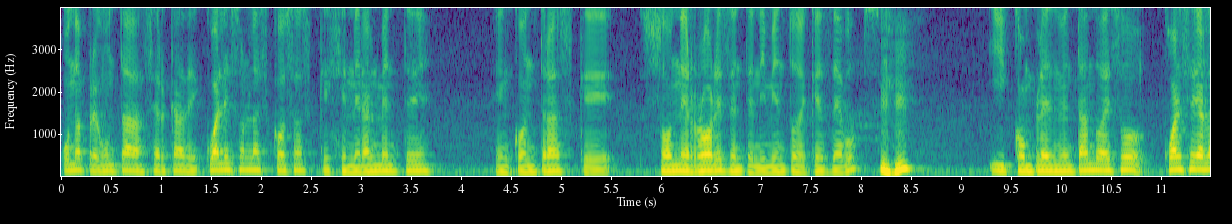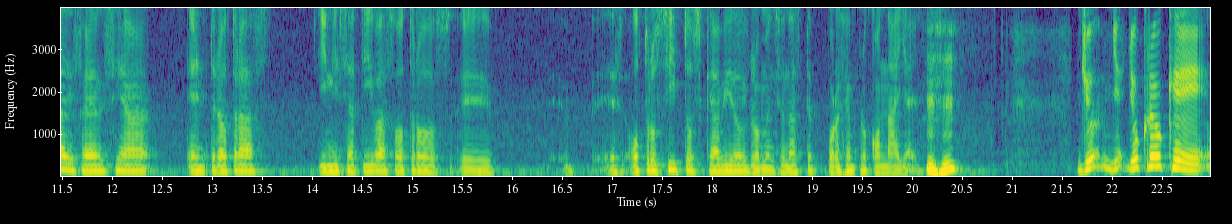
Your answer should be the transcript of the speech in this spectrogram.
una pregunta acerca de cuáles son las cosas que generalmente encuentras que son errores de entendimiento de qué es DevOps. Uh -huh. Y complementando eso, ¿cuál sería la diferencia entre otras iniciativas, otros, eh, es, otros hitos que ha habido, y lo mencionaste, por ejemplo, con Agile? Uh -huh. Yo, yo, creo que,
